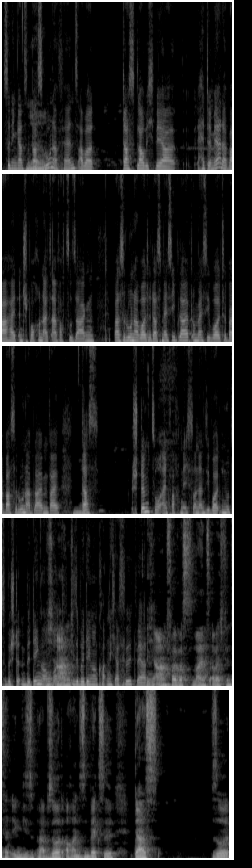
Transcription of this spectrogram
zu den ganzen Ja. Barcelona-Fans, aber das, glaube ich, wäre, hätte mehr der Wahrheit entsprochen, als einfach zu sagen, Barcelona wollte, dass Messi bleibt und Messi wollte bei Barcelona bleiben, weil Ja. das stimmt so einfach nicht, sondern sie wollten nur zu bestimmten Bedingungen Ich und ahn- diese Bedingungen konnten nicht erfüllt werden. Ich ahne voll, was du meinst, aber ich finde es halt irgendwie super absurd, auch an diesem Wechsel, dass so,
